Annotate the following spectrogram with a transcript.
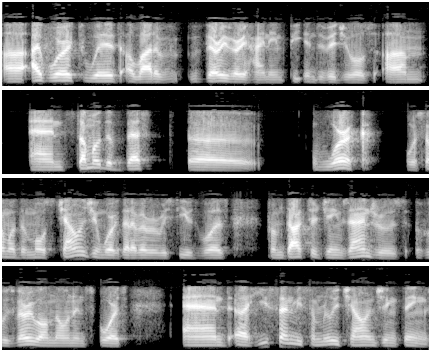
uh, I've worked with a lot of very very high name individuals, um, and some of the best uh, work or some of the most challenging work that I've ever received was from Dr. James Andrews, who's very well known in sports. And uh, he sent me some really challenging things,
